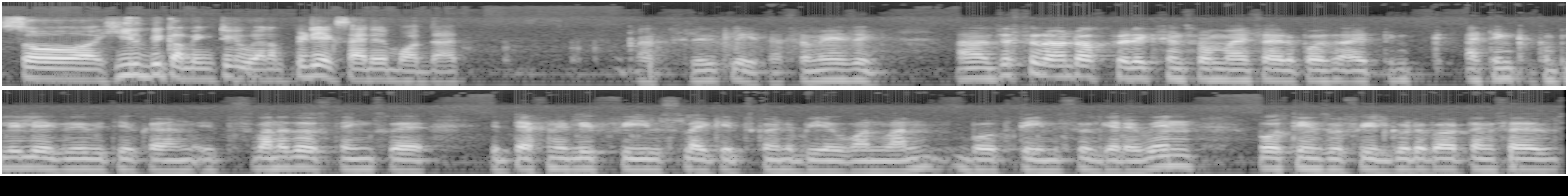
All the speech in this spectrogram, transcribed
So uh, he'll be coming too, and I'm pretty excited about that. Absolutely, that's amazing. Uh, just to round off predictions from my side, of course, I think I think I completely agree with you, Karan. It's one of those things where it definitely feels like it's going to be a one-one. Both teams will get a win. Both teams will feel good about themselves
